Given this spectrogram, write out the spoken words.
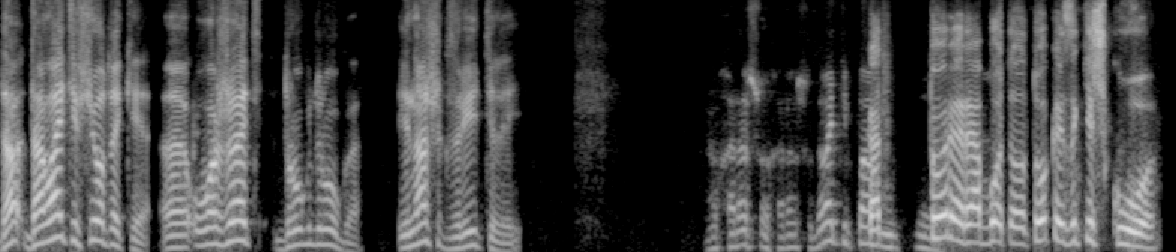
Да, давайте все-таки э, уважать друг друга и наших зрителей. Ну хорошо, хорошо. Давайте Павлу. Которая работала только за кишку.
